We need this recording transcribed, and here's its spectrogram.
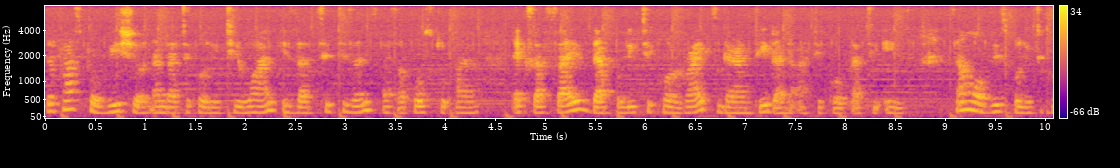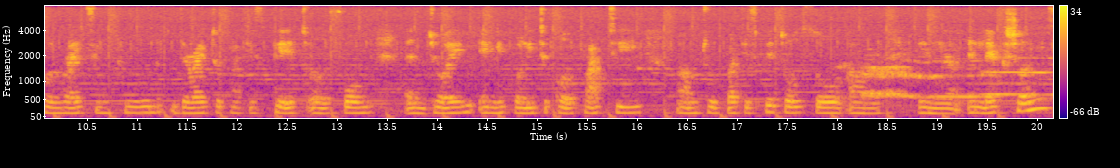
The first provision under article 81 is that citizens are supposed to exercise their political rights guaranteed under Article 38. Some of these political rights include the right to participate or form and join any political party, um, to participate also um, in uh, elections,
